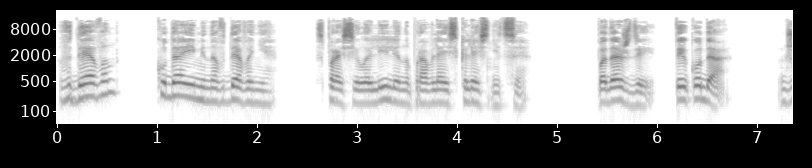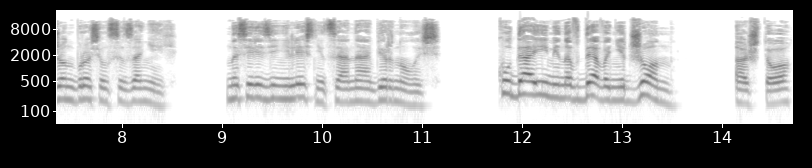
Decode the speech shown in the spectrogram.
В Девон? Куда именно в Девоне? спросила Лили, направляясь к лестнице. Подожди, ты куда? Джон бросился за ней. На середине лестницы она обернулась. Куда именно в Девоне, Джон? А что?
